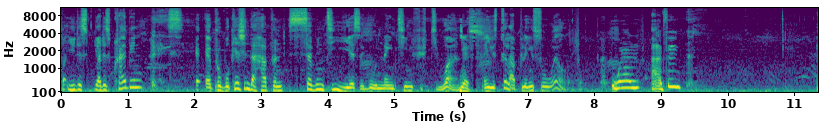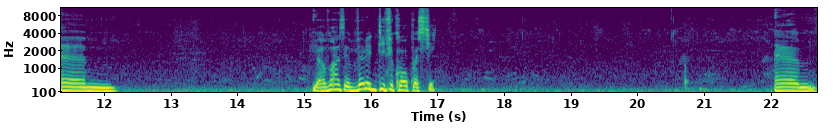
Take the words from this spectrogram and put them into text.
But you you're describing a, a provocation that happened 70 years ago, 1951. Yes. And you still are playing so well. Well, I think um, you have asked a very difficult question. Um,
